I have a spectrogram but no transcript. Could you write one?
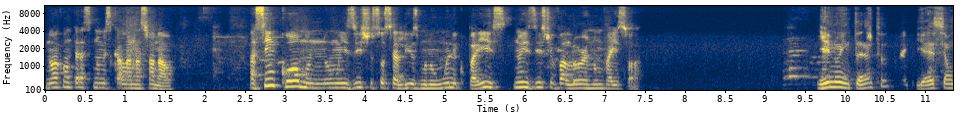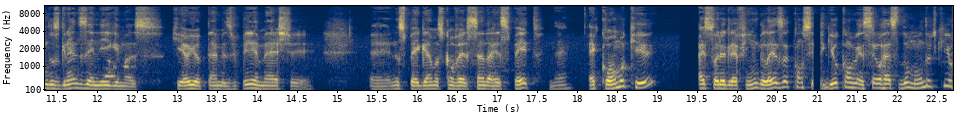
não acontece numa escala nacional. Assim como não existe socialismo num único país, não existe valor num país só. E, no entanto, e esse é um dos grandes enigmas que eu e o Temes vira mexe é, nos pegamos conversando a respeito, né? é como que a historiografia inglesa conseguiu convencer o resto do mundo de que o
